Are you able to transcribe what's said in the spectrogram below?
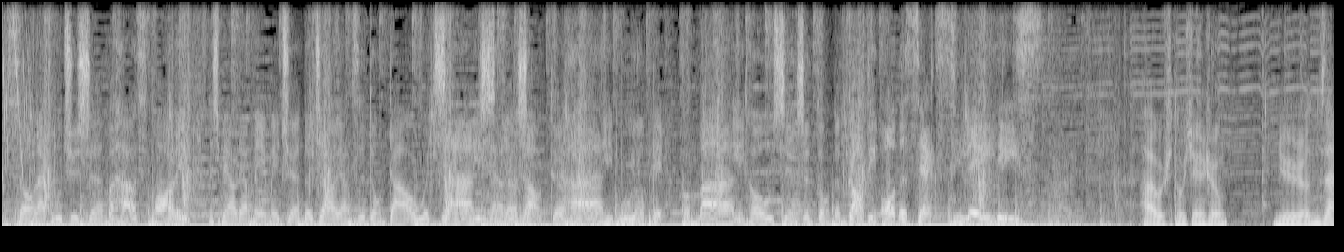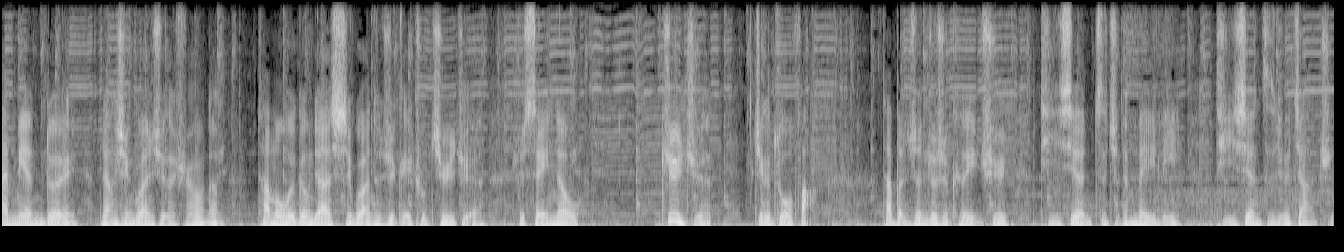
从来不去什么 house party，那些漂亮妹妹全都照样自动到我家里。想要找个哈，你不用 pay for money，偷先生总能搞定 all the sexy ladies。嗨，我是偷先生。女人在面对两性关系的时候呢，她们会更加习惯的去给出拒绝，去 say no。拒绝这个做法，它本身就是可以去体现自己的魅力，体现自己的价值。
